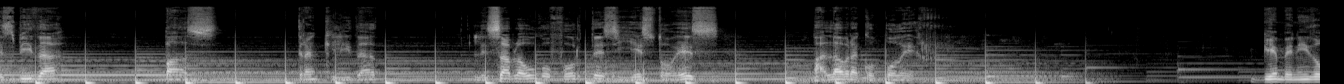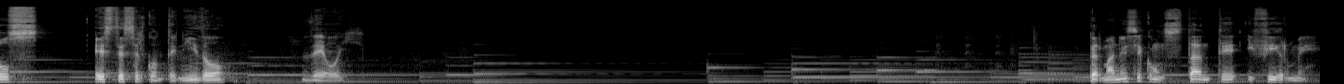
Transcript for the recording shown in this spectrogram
es vida, paz, tranquilidad. Les habla Hugo Fortes y esto es Palabra con Poder. Bienvenidos, este es el contenido de hoy. Permanece constante y firme,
